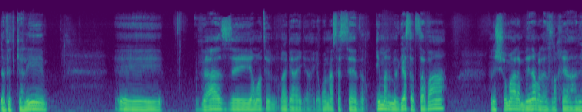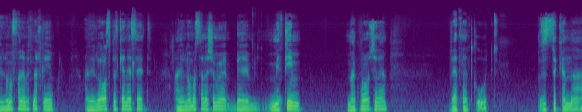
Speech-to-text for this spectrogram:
נווה דקלים. אה, ואז אה, אמרתי, רגע, רגע, רגע, בוא נעשה סדר. אם אני מתגייס לצבא, אני שומע על המדינה ועל אזרחיה. אני לא מפנה מתנחלים, אני לא הורס בית כנסת, אני לא מוצא אנשים מתים מהקברות שלהם, והתנתקות זה סכנה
